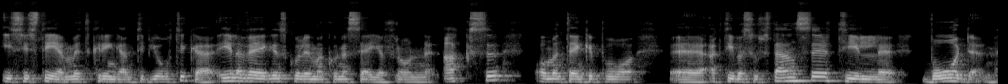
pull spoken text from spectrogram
i systemet kring antibiotika. Hela vägen skulle man kunna säga från AX, om man tänker på eh, aktiva substanser, till vården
